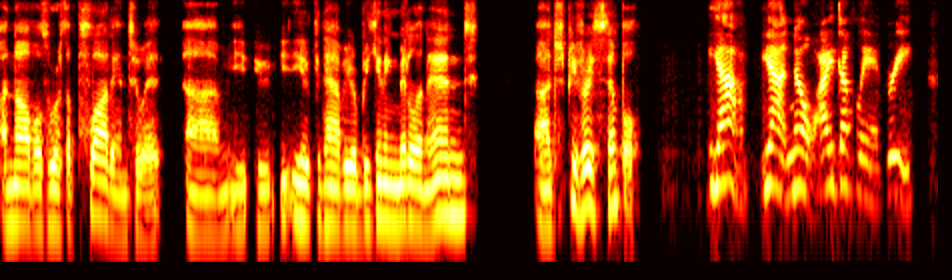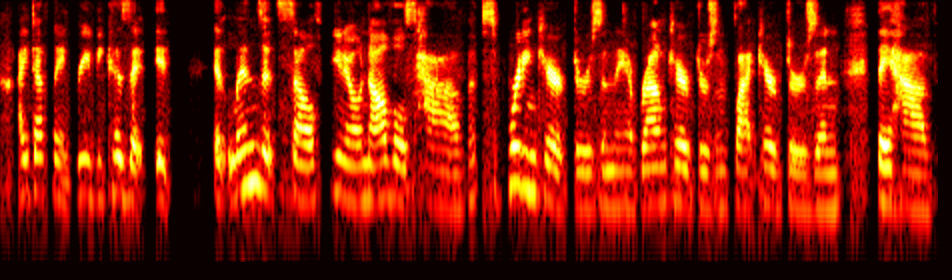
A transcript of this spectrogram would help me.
a novel's worth of plot into it. Um, you, you, you can have your beginning, middle, and end. Uh, just be very simple. Yeah, yeah, no, I definitely agree. I definitely agree because it it it lends itself, you know, novels have supporting characters and they have round characters and flat characters and they have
